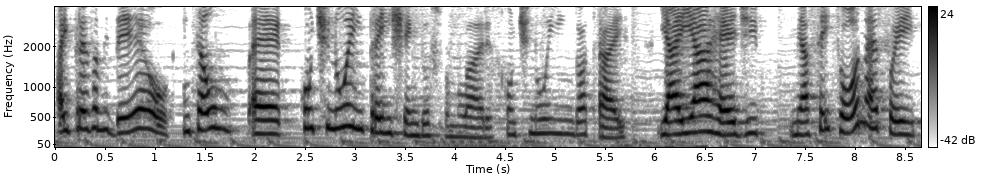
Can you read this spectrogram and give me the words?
A empresa me deu. Então, é, continuem preenchendo os formulários, continuem indo atrás. E aí a Red me aceitou, né? Foi.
